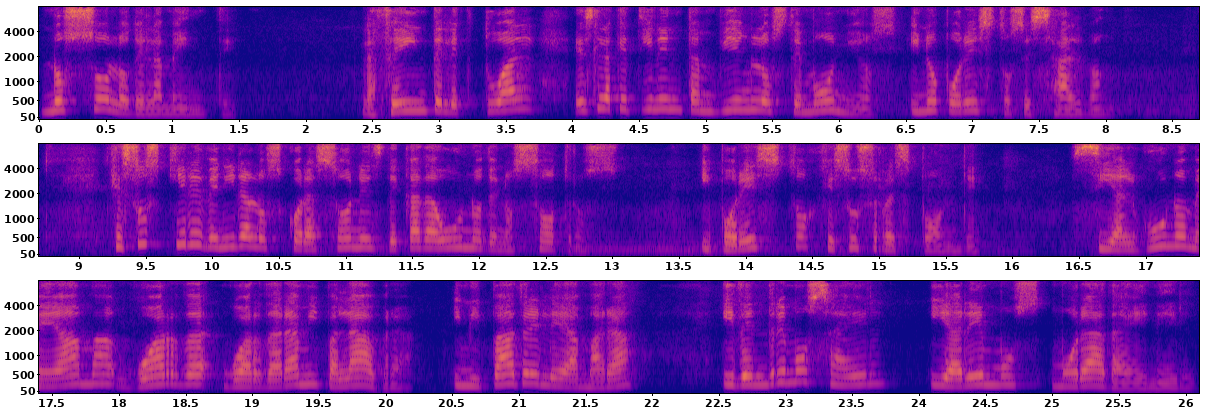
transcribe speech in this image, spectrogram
no sólo de la mente. La fe intelectual es la que tienen también los demonios y no por esto se salvan. Jesús quiere venir a los corazones de cada uno de nosotros y por esto Jesús responde, si alguno me ama, guarda, guardará mi palabra y mi Padre le amará y vendremos a él y haremos morada en él.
